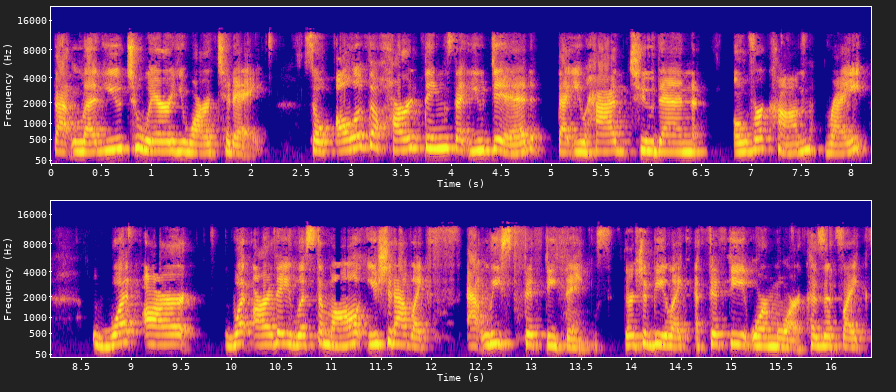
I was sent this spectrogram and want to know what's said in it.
that led you to where you are today. So all of the hard things that you did that you had to then overcome, right? What are what are they? List them all. You should have like at least 50 things. There should be like a 50 or more because it's like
